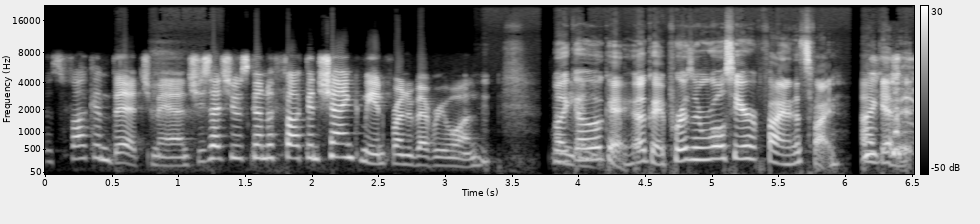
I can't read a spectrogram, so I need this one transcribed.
this fucking bitch, man. She said she was going to fucking shank me in front of everyone. What Like, oh, gonna okay, okay. Prison rules here. Fine, that's fine. I get it.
